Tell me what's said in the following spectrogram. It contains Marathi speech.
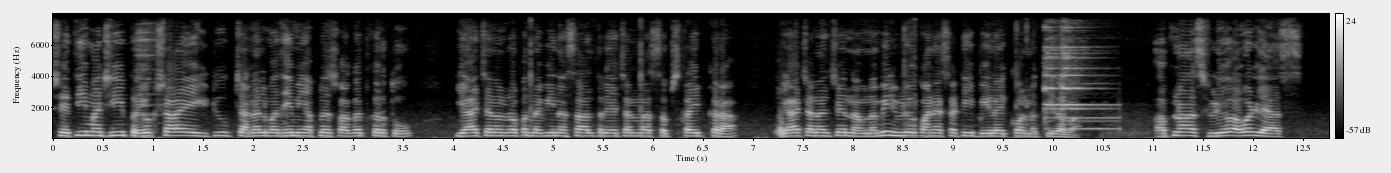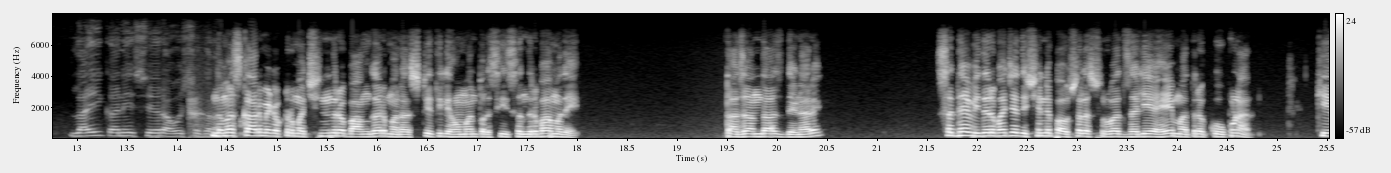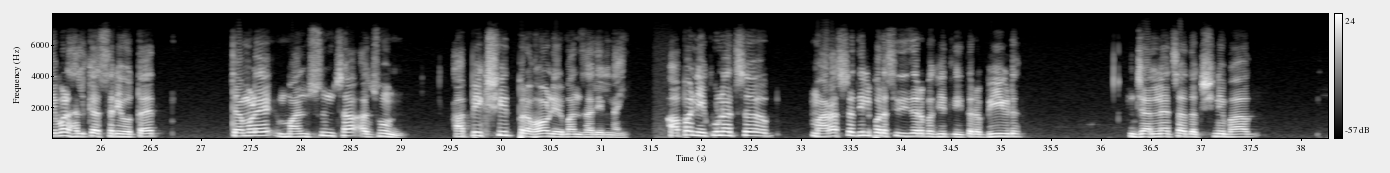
शेती माझी प्रयोगशाळा या यूट्यूब चॅनलमध्ये मी आपलं स्वागत करतो. या चॅनलवर आपण नवीन असाल तर या चॅनलला सबस्क्राईब करा. या चॅनलचे नवनवीन व्हिडिओ पाहण्यासाठी बेल आयकॉन नक्की दाबा. आपणास व्हिडिओ आवडल्यास लाईक आणि शेअर अवश्य करा. नमस्कार मी डॉक्टर मच्छिंद्र बांगर महाराष्ट्रातील हवामान परिस्थिती संदर्भामध्ये ताजा अंदाज देणार. आहे सध्या विदर्भाच्या दिशेने पावसाला सुरुवात झाली आहे मात्र कोकणात केवळ हलक्या सरी होत आहेत. त्यामुळे मान्सूनचा अजून अपेक्षित प्रभाव निर्माण झालेला नाही. आपण एकूणच महाराष्ट्रातील परिस्थिती जर बघितली तर बीड जालन्याचा दक्षिणी भाग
